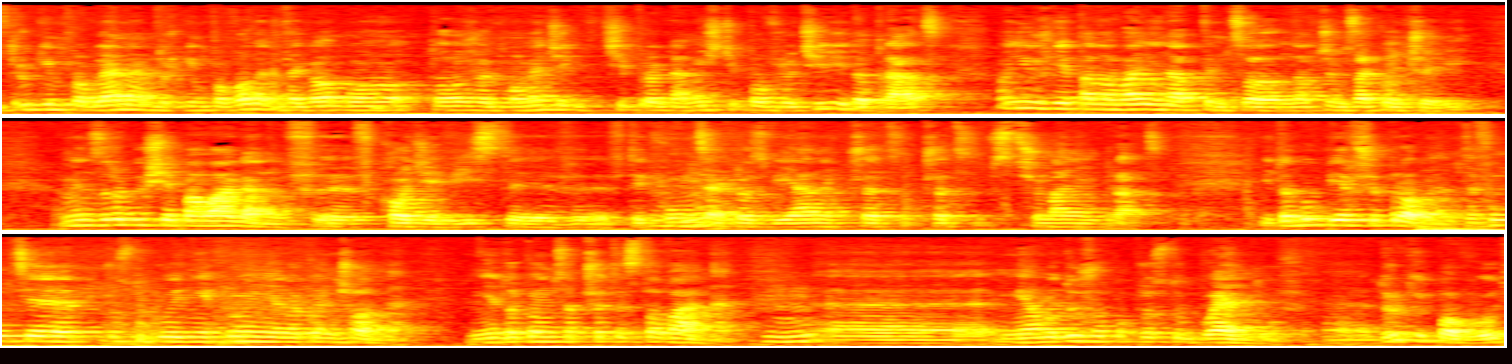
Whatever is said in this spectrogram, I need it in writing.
drugim problemem, drugim powodem tego było to, że w momencie, gdy ci programiści powrócili do prac, oni już nie panowali nad tym, co, nad czym zakończyli. A więc zrobił się bałagan w, w kodzie Wisty, w, w tych Mhm. funkcjach rozwijanych przed, przed wstrzymaniem prac. I to był pierwszy problem. Te funkcje po prostu były niechlujnie dokończone, nie do końca przetestowane. Mhm. E, miały dużo po prostu błędów. E, drugi powód,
